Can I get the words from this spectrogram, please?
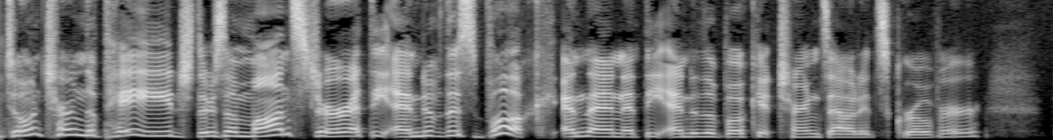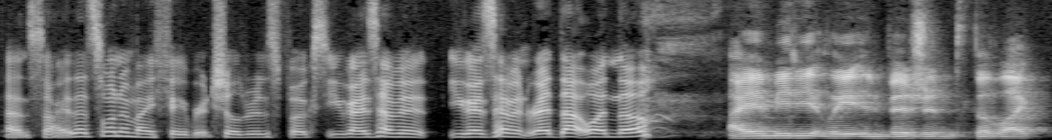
don't turn the page there's a monster at the end of this book and then at the end of the book it turns out it's grover i'm sorry that's one of my favorite children's books you guys haven't you guys haven't read that one though I immediately envisioned the like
